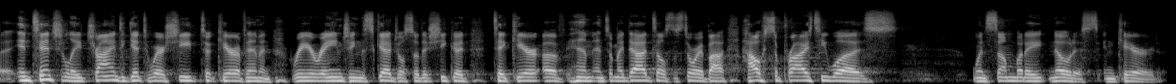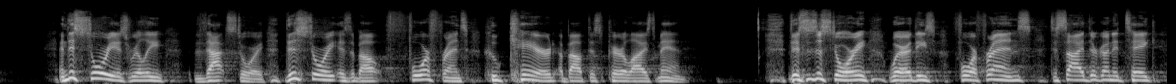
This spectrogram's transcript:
uh, intentionally trying to get to where she took care of him and rearranging the schedule so that she could take care of him. And so my dad tells the story about how surprised he was when somebody noticed and cared. And this story is really that story. This story is about four friends who cared about this paralyzed man. This is a story where these four friends decide they're going to take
